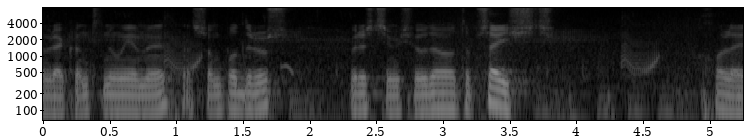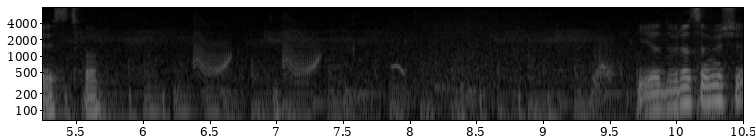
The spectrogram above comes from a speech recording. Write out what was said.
Dobra, kontynuujemy naszą podróż. Wreszcie mi się udało to przejść. Cholerstwo. I odwracamy się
